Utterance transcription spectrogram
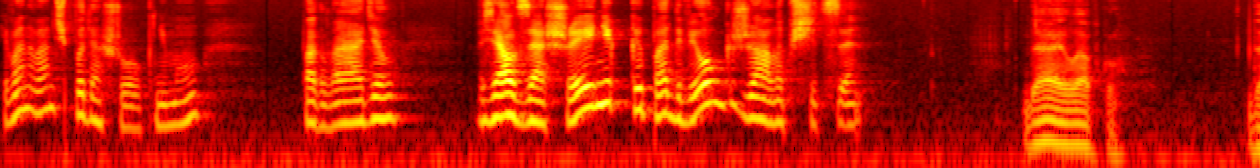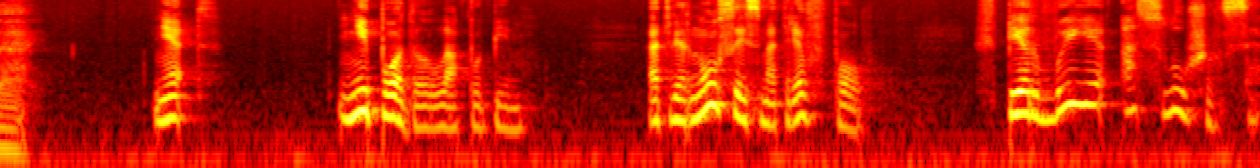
Иван Иванович подошел к нему, погладил, взял за ошейник и подвел к жалобщице. Дай лапку. Дай. Нет, не подал лапу Бим. Отвернулся и смотрел в пол. Впервые ослушался.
